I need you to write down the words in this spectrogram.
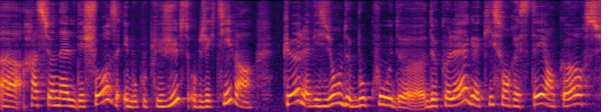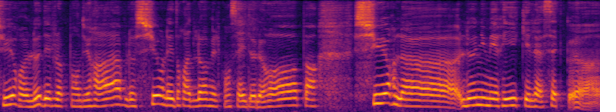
euh, rationnelle des choses et beaucoup plus juste, objective, que la vision de beaucoup de, collègues qui sont restés encore sur le développement durable, sur les droits de l'homme et le Conseil de l'Europe, sur le, numérique et euh,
